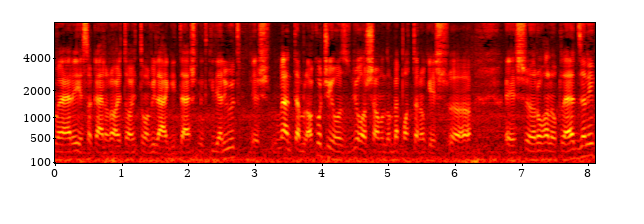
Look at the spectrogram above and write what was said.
mert éjszakára rajta hagytam a világítást, mint kiderült, és mentem le a kocsihoz, gyorsan mondom, bepattanok és, és rohanok le edzeni,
